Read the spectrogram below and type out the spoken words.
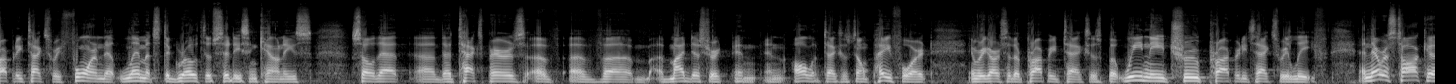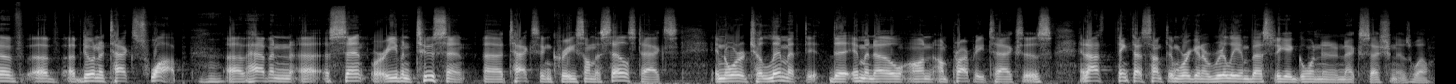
property tax reform that limits the growth of cities and counties so that uh, the taxpayers of, of, um, of, my district and, and all of Texas don't pay for it in regards to their property taxes. But we need true property tax relief. And there was talk of, of, of doing a tax swap, mm-hmm. of having a, a, cent or even two cent uh, tax increase on the sales tax in order to limit the, the M&O on, on property taxes. And I think that's something we're going to really investigate going into the next session as well.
